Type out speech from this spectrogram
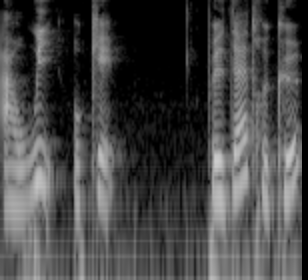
ah oui, ok, peut-être que,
